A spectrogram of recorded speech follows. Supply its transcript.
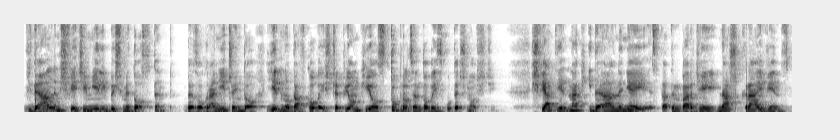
w idealnym świecie mielibyśmy dostęp bez ograniczeń do jednodawkowej szczepionki o stuprocentowej skuteczności. Świat jednak idealny nie jest, a tym bardziej nasz kraj, więc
